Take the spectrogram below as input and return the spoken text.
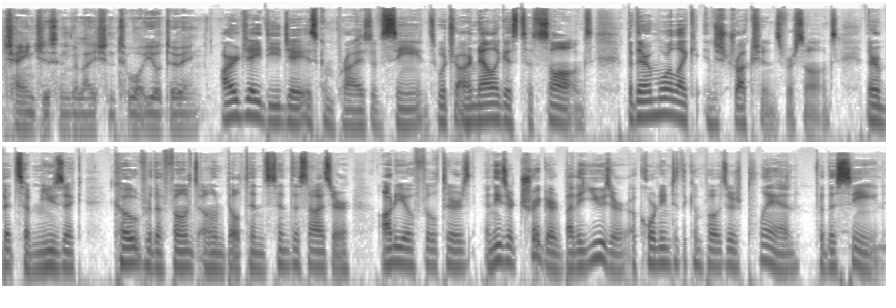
changes in relation to what you're doing. RJDJ is comprised of scenes, which are analogous to songs, but they are more like instructions for songs. There are bits of music, code for the phone's own built in synthesizer, audio filters, and these are triggered by the user according to the composer's plan for the scene.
